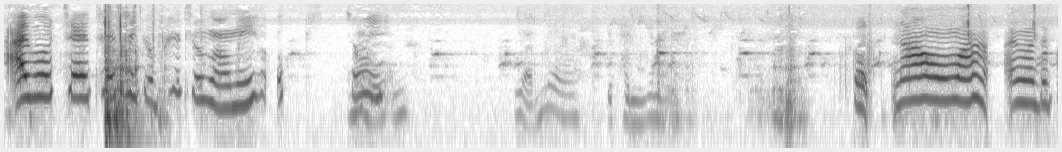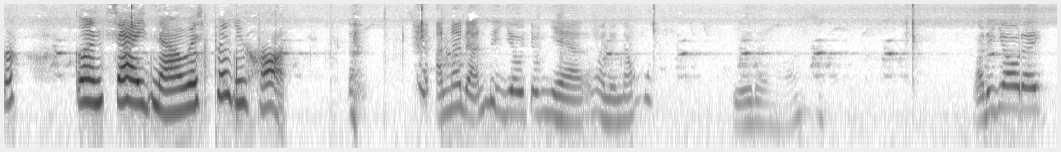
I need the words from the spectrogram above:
I will take, take, take a picture, mommy. Oops. Sorry. À, chụp hình cho mẹ. But now uh, I want to go go inside now. It's pretty hot. Anh nói để đi vô trong nhà ở ngoài này nóng quá. Vậy đòi hỏi. Rồi đi vô đi.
